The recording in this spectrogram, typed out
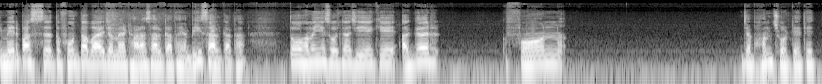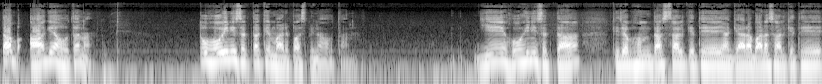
کہ میرے پاس تو فون تب آیا جب میں اٹھارہ سال کا تھا یا بیس سال کا تھا، تو ہمیں یہ سوچنا چاہیے کہ اگر فون جب ہم چھوٹے تھے تب آ گیا ہوتا نا، تو ہو ہی نہیں سکتا کہ ہمارے پاس بھی نہ ہوتا۔ یہ ہو ہی نہیں سکتا کہ جب ہم دس سال کے تھے یا گیارہ بارہ سال کے تھے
